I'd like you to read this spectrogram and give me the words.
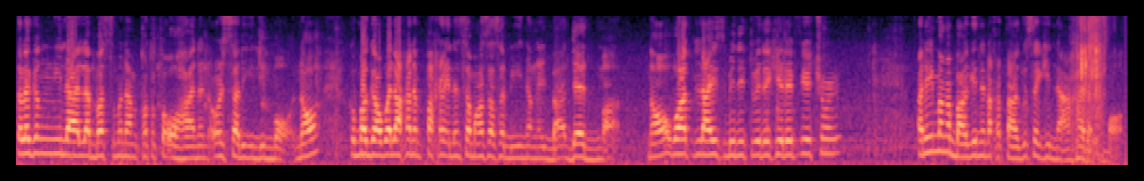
talagang nilalabas mo ng katotohanan or sarili mo, no? Kumbaga wala ka nang pakialam sa mga sasabihin ng iba, dead ma, no? What lies beneath with the hidden future? Ano yung mga bagay na nakatago sa hinaharap mo?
